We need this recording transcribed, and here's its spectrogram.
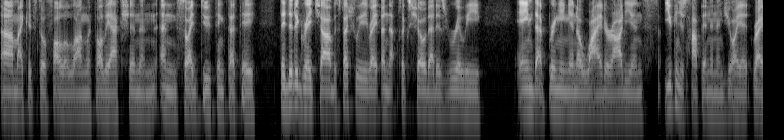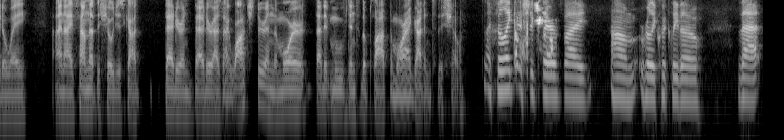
Um, I could still follow along with all the action, and and so I do think that they they did a great job, especially right a Netflix show that is really aimed at bringing in a wider audience, you can just hop in and enjoy it right away. And I found that the show just got better and better as I watched her, and the more that it moved into the plot, the more I got into the show. I feel like I should clarify um, really quickly though that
